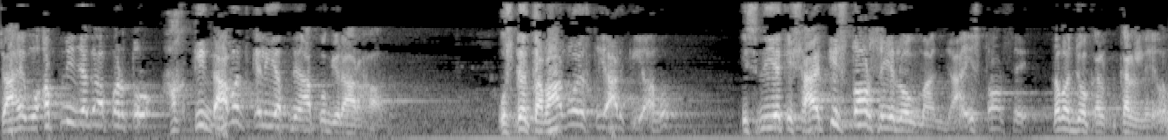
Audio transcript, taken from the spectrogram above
چاہے وہ اپنی جگہ پر تو حق کی دعوت کے لیے اپنے آپ کو گرا رہا ہو اس نے توازو اختیار کیا ہو اس لیے کہ شاید اس طور سے یہ لوگ مان جائیں، اس طور سے توجہ کر لیں اور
